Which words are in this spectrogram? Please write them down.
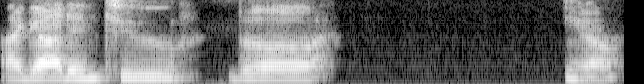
I got into the, you know,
